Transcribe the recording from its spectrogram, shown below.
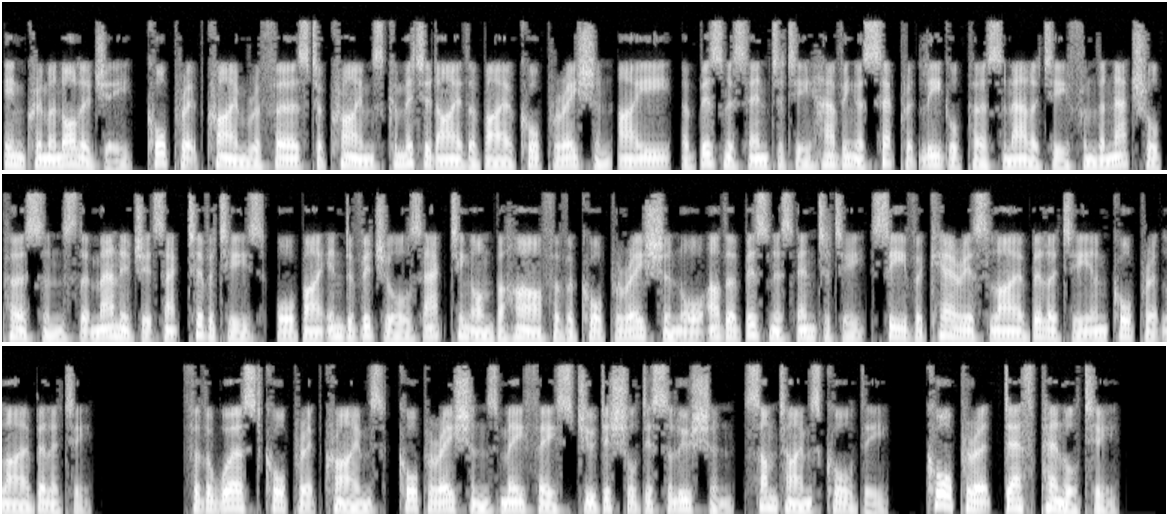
In criminology, corporate crime refers to crimes committed either by a corporation i.e., a business entity having a separate legal personality from the natural persons that manage its activities, or by individuals acting on behalf of a corporation or other business entity see vicarious liability and corporate liability. For the worst corporate crimes, corporations may face judicial dissolution, sometimes called the corporate death penalty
